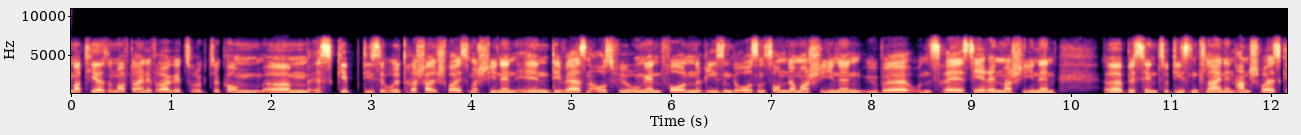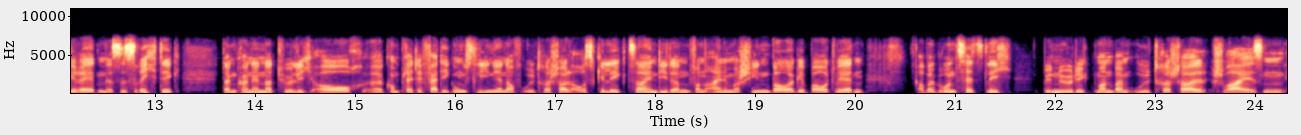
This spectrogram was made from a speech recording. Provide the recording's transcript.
Matthias, um auf deine Frage zurückzukommen, ähm, es gibt diese Ultraschallschweißmaschinen in diversen Ausführungen von riesengroßen Sondermaschinen über unsere Serienmaschinen äh, bis hin zu diesen kleinen Handschweißgeräten. Das ist richtig. Dann können natürlich auch äh, komplette Fertigungslinien auf Ultraschall ausgelegt sein, die dann von einem Maschinenbauer gebaut werden. Aber grundsätzlich benötigt man beim Ultraschallschweißen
